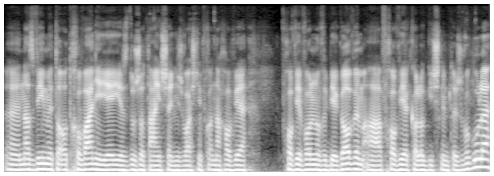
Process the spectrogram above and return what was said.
e, nazwijmy to, odchowanie jej jest dużo tańsze niż właśnie na chowie, w chowie wolnowybiegowym, a w chowie ekologicznym też w ogóle.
